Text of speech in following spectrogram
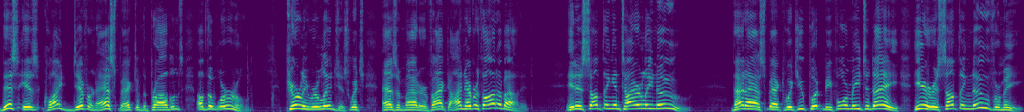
This is quite different aspect of the problems of the world, purely religious, which, as a matter of fact, I never thought about it. It is something entirely new. That aspect which you put before me today here is something new for me,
